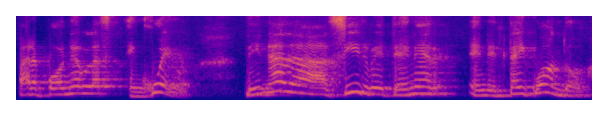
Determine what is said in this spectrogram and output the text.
para ponerlas en juego. De nada sirve tener en el taekwondo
